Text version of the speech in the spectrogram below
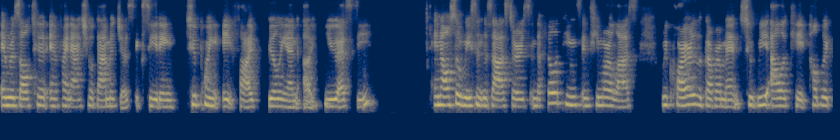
and resulted in financial damages exceeding 2.85 billion uh, USD and also recent disasters in the Philippines and Timor-Leste require the government to reallocate public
